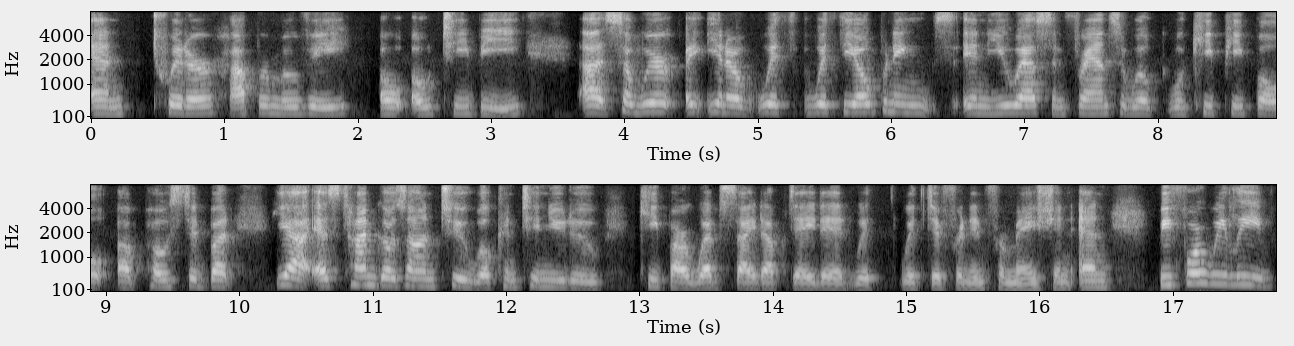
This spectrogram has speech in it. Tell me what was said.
and Twitter, Hopper Movie, OOTB. Uh, so we're uh, you know with with the openings in U.S. and France, we'll we'll keep people uh, posted. But yeah, as time goes on too, we'll continue to keep our website updated with with different information. And before we leave,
